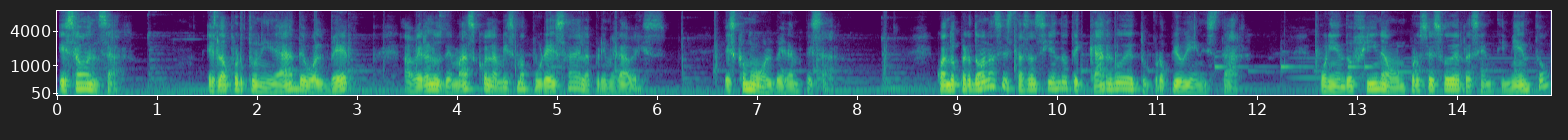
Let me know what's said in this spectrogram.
es avanzar. Es la oportunidad de volver a ver a los demás con la misma pureza de la primera vez. Es como volver a empezar. Cuando perdonas estás haciéndote cargo de tu propio bienestar, poniendo fin a un proceso de resentimiento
